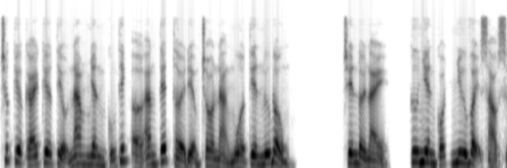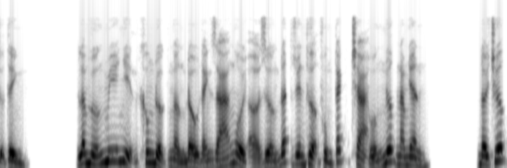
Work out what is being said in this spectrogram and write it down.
Trước kia cái kia tiểu nam nhân cũng thích ở ăn tết thời điểm cho nàng mua tiên nữ đồng. Trên đời này, cư nhiên có như vậy xảo sự tình. Lâm hướng Mỹ nhịn không được ngẩng đầu đánh giá ngồi ở giường đất duyên thượng phùng tách trà uống nước nam nhân. Đời trước,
